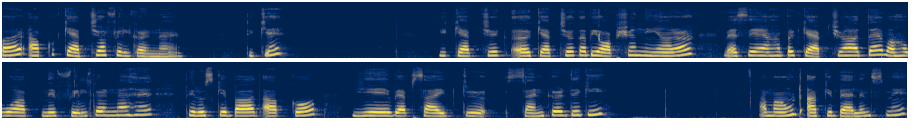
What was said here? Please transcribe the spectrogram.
पर आपको कैप्चा फिल करना है, ठीक है? ये कैप्चर कैप्चर का भी ऑप्शन नहीं आ रहा। वैसे यहाँ पर कैप्चा आता है, वहाँ वो आपने फिल करना है, फिर उसके बाद आपको ये वेबसाइट सेंड कर देगी। अमाउंट आपके बैलेंस में।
